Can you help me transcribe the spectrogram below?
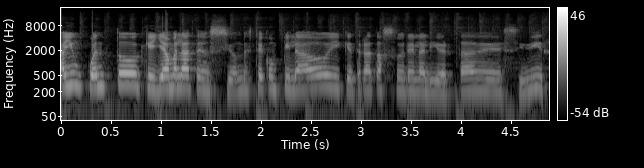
Hay un cuento que llama la atención de este compilado y que trata sobre la libertad de decidir,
